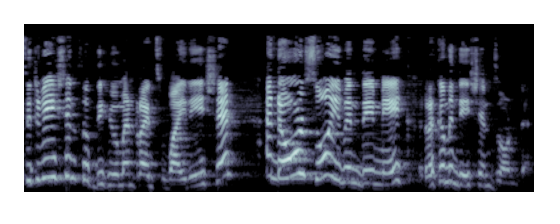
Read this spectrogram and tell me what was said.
situations of the human rights violation and also even they make recommendations on them.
